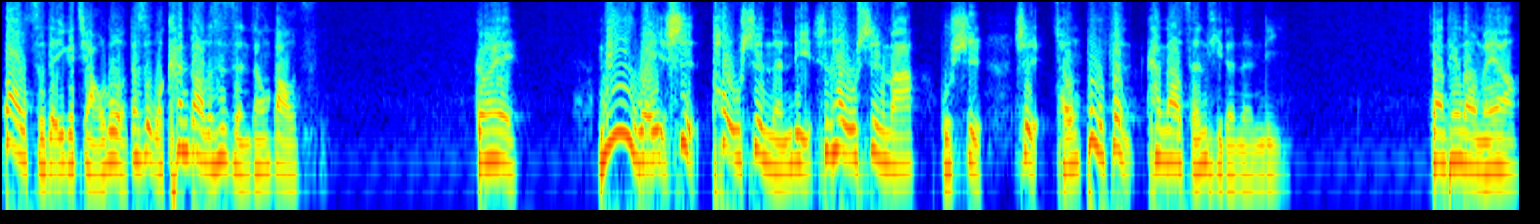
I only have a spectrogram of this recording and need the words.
报纸的一个角落，但是我看到的是整张报纸。各位，你以为是透视能力？是透视吗？不是，是从部分看到整体的能力。这样听懂没有？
